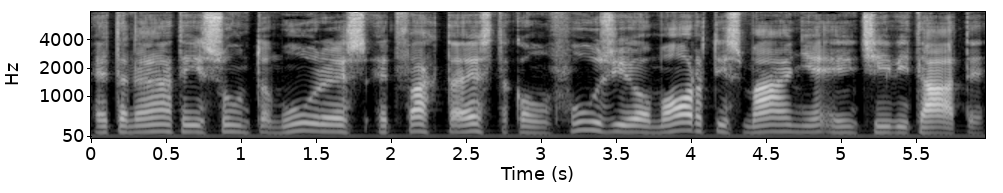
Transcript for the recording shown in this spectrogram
et nati sunt mures et facta est confusio mortis magne in civitate.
